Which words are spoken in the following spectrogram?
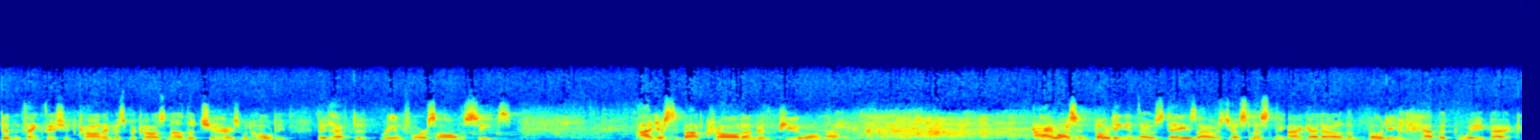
didn't think they should call him is because none of the chairs would hold him. They'd have to reinforce all the seats. I just about crawled under the pew on that one. I wasn't voting in those days, I was just listening. I got out of the voting habit way back.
